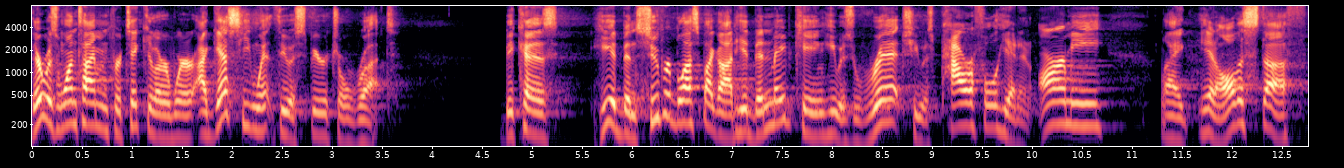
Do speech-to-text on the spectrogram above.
There was one time in particular where I guess he went through a spiritual rut because he had been super blessed by God. He had been made king. He was rich. He was powerful. He had an army. Like, he had all this stuff.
